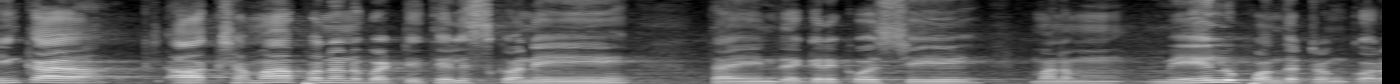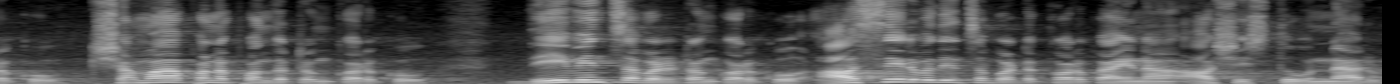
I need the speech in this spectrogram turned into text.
ఇంకా ఆ క్షమాపణను బట్టి తెలుసుకొని ఆయన దగ్గరికి వచ్చి మనం మేలు పొందటం కొరకు క్షమాపణ పొందటం కొరకు దీవించబడటం కొరకు ఆశీర్వదించబడటం కొరకు ఆయన ఆశిస్తూ ఉన్నారు.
